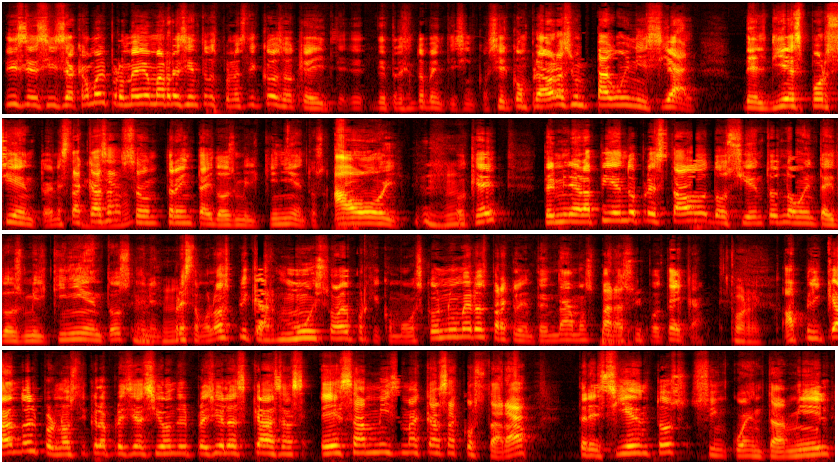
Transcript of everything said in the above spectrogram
dice, si sacamos el promedio más reciente de los pronósticos, ok, de, de 325. Si el comprador hace un pago inicial del 10%, en esta casa son 32.500 a hoy. ¿ok? Terminará pidiendo prestado 292.500 en el préstamo. Lo voy a explicar muy suave porque como es con números para que lo entendamos para su hipoteca. Correcto. Aplicando el pronóstico de apreciación del precio de las casas, esa misma casa costará 350 mil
